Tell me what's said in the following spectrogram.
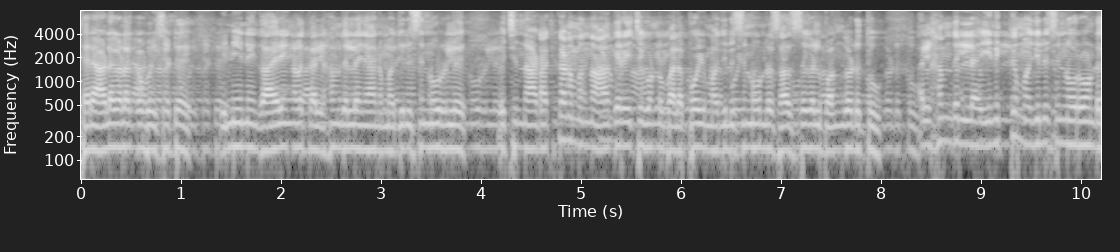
ചില ആളുകളൊക്കെ വിളിച്ചിട്ട് ഇനി ഇനി കാര്യങ്ങളൊക്കെ അലഹമില്ല ഞാൻ മജ്ലിസിനൂറിൽ വെച്ച് നടക്കണമെന്ന് ആഗ്രഹിച്ചുകൊണ്ട് പലപ്പോഴും മജുലിസിനൂറിന്റെ സദസ്സുകൾ പങ്കെടുത്തു. അലഹമില്ല എനിക്ക് മജ്ലിസിനൂറുകൊണ്ട്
